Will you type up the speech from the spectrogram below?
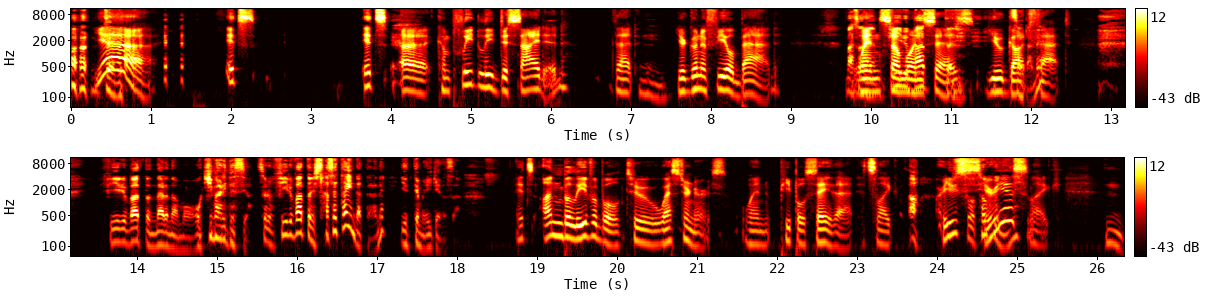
Yeah. it's it's uh completely decided that you're to feel bad when someone says you got fat. フィールバッドになるのはもうお決まりですよ。それをフィールバッドにさせたいんだったらね、言ってもいいけどさ。It's unbelievable to Westerners when people say that. It's like, Ah, are you serious? Like, うん。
